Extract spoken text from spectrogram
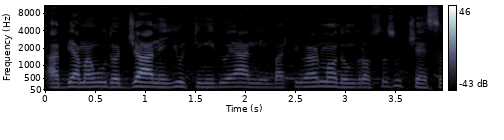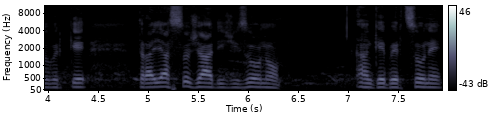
abbiamo avuto già negli ultimi due anni in particolar modo un grosso successo perché tra gli associati ci sono anche persone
